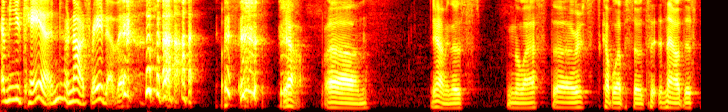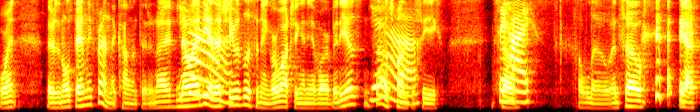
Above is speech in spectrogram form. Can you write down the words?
I mean, you can. I'm not afraid of it. yeah. Um, yeah, I mean, there's in the last uh, or just a couple episodes now at this point, there's an old family friend that commented, and I had no idea that she was listening or watching any of our videos. So that was fun to see. Say So- hi. Hello. And so, yes.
